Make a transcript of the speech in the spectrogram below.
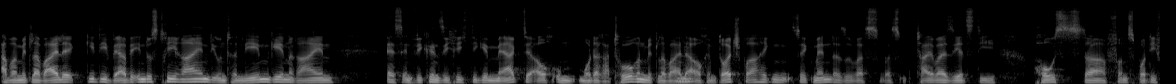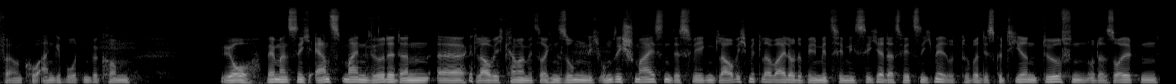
aber mittlerweile geht die Werbeindustrie rein, die Unternehmen gehen rein. Es entwickeln sich richtige Märkte auch um Moderatoren mittlerweile, mhm. auch im deutschsprachigen Segment, also was, was teilweise jetzt die Hosts da von Spotify und Co. angeboten bekommen. Jo, wenn man es nicht ernst meinen würde, dann äh, glaube ich, kann man mit solchen Summen nicht um sich schmeißen. Deswegen glaube ich mittlerweile oder bin mir ziemlich sicher, dass wir jetzt nicht mehr darüber diskutieren dürfen oder sollten,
